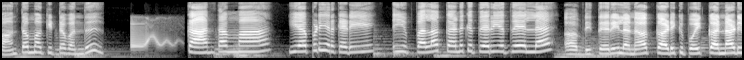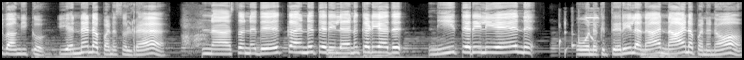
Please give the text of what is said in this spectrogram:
காந்தம்மா கிட்ட வந்து காந்தம்மா எப்படி இருக்கடி? இப்பெல்லாம் கணக்கு தெரியதே இல்ல? அப்படி தெரியலனா கடைக்கு போய் கண்ணாடி வாங்கிக்கோ. என்னென்ன பண்ண சொல்ற? நான் சொன்னது கண்ணு தெரியலன்னு கிடையாது. நீ தெரியலையேன்னு. உனக்கு தெரியலனா நான் என்ன பண்ணணும்?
